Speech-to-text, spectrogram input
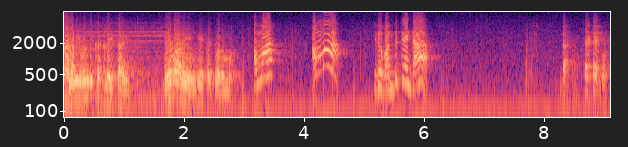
கனவில் வந்து கட்டளையிட்டாய். தேவாலயம் எங்கே கட்டுவதம்மா? அம்மா அம்மா! இது வந்துட்டேன்டா. சட்டை போடு.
